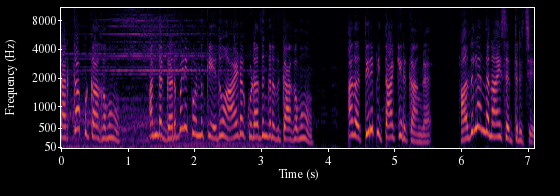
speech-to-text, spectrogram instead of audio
தற்காப்புக்காகவும் அந்த கர்ப்பிணி பொண்ணுக்கு எதுவும் ஆயிடக்கூடாதுங்கிறதுக்காகவும் அதை திருப்பி தாக்கியிருக்காங்க. அதுல அந்த நாய் செத்துருச்சு.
